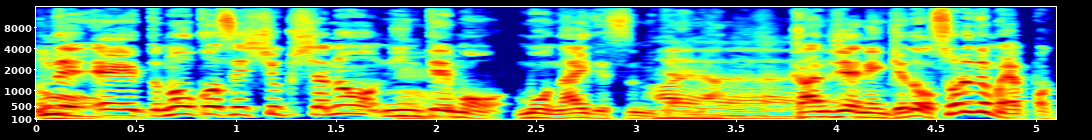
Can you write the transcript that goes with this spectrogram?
うんで、えっ、と、濃厚接触者の認定ももうないです、みたいない感じやねんけど、それでもやっぱ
